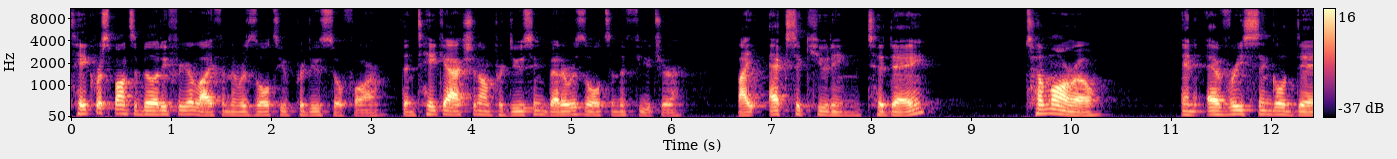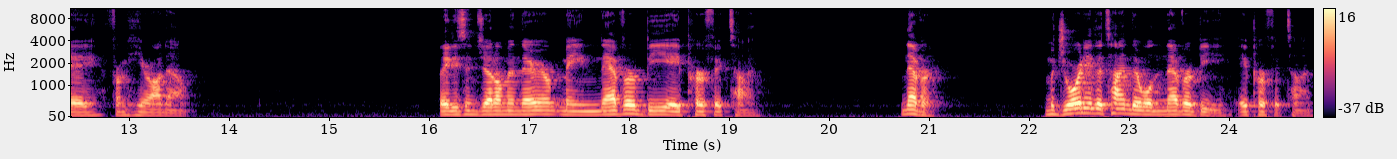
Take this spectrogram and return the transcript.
take responsibility for your life and the results you've produced so far. Then take action on producing better results in the future by executing today, tomorrow, and every single day from here on out. Ladies and gentlemen, there may never be a perfect time. Never. Majority of the time, there will never be a perfect time.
